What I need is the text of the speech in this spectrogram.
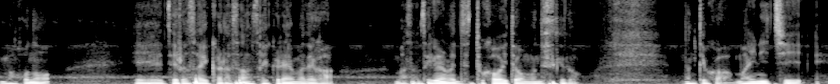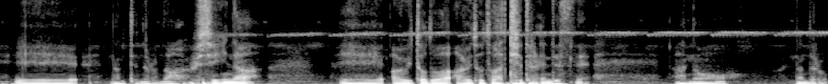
まあ、この、えー、0歳から3歳くらいまでが、まあ、3歳くらいまでずっと可愛いとは思うんですけど何ていうか毎日何、えー、て言うんだろうな不思議な、えー、アウトドアアウトドアって言ったら変ですね。あのなんだろう。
